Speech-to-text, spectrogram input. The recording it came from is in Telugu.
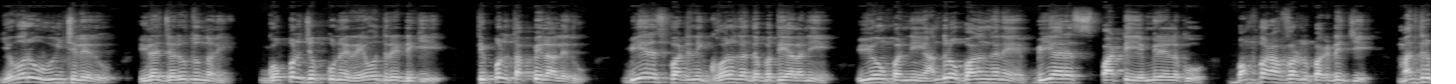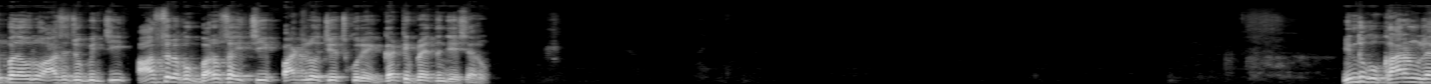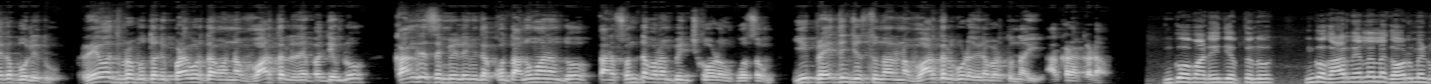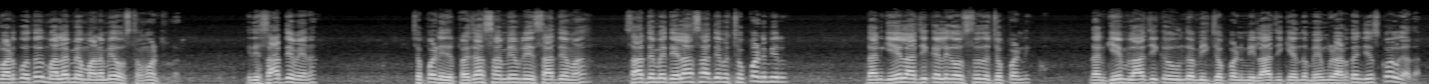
ఎవరూ ఊహించలేదు ఇలా జరుగుతుందని. గొప్పలు చెప్పుకునే రేవంత్ రెడ్డికి తిప్పలు తప్పేలా లేదు. బీఆర్ఎస్ పార్టీని ఘోరంగా దెబ్బతీయాలని వ్యూహం పన్ని అందులో భాగంగానే బీఆర్ఎస్ పార్టీ ఎమ్మెల్యేలకు బంపర్ ఆఫర్లు ప్రకటించి మంత్రి పదవులు ఆశ చూపించి ఆస్తులకు భరోసా ఇచ్చి పార్టీలో చేర్చుకునే గట్టి ప్రయత్నం చేశారు. ఇందుకు కారణం లేకపోలేదు. రేవంత్ ప్రభుత్వాన్ని పడగొడతామన్న వార్తల నేపథ్యంలో కాంగ్రెస్ ఎమ్మెల్యే మీద కొంత అనుమానంతో తన సొంత బలం పెంచుకోవడం కోసం ఈ ప్రయత్నం చేస్తున్నారన్న వార్తలు కూడా వినబడుతున్నాయి అక్కడక్కడ. ఇంకో మాట ఏం చెప్తున్నారు ఇంకొక ఆరు నెలల్లో గవర్నమెంట్ పడిపోతుంది మళ్ళీ మేము మనమే వస్తాము అంటున్నారు. ఇది సాధ్యమేనా? చెప్పండి ఇది ప్రజాస్వామ్యంలో ఇది సాధ్యమా? సాధ్యమైతే ఎలా సాధ్యమో చెప్పండి మీరు. దానికి ఏ లాజికల్గా వస్తుందో చెప్పండి. దానికి ఏం లాజిక్ ఉందో మీకు చెప్పండి. మీ లాజిక్ ఏందో మేము కూడా అర్థం చేసుకోవాలి కదా.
